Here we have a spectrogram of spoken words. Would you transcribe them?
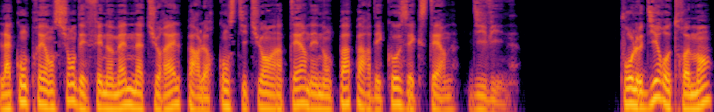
la compréhension des phénomènes naturels par leurs constituants internes et non pas par des causes externes, divines. Pour le dire autrement,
